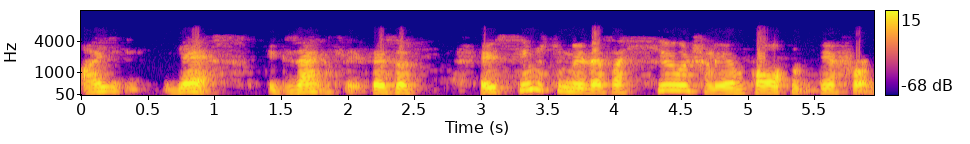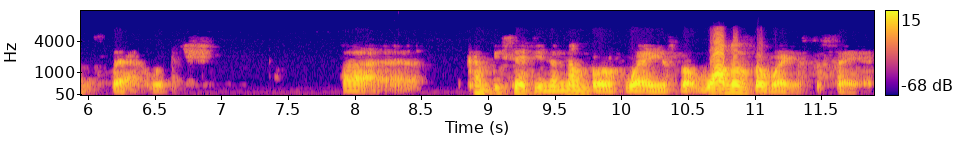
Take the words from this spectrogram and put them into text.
I, yes, exactly. There's a it seems to me there's a hugely important difference there, which uh, can be said in a number of ways, but one of the ways to say it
